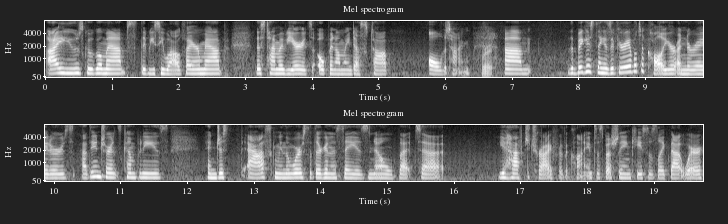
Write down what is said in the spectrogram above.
I use Google Maps, the BC wildfire map. This time of year, it's open on my desktop all the time right Um, the biggest thing is if you're able to call your underwriters at the insurance companies and just ask. I mean, the worst that they're going to say is no, but uh, you have to try for the clients, especially in cases like that where,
